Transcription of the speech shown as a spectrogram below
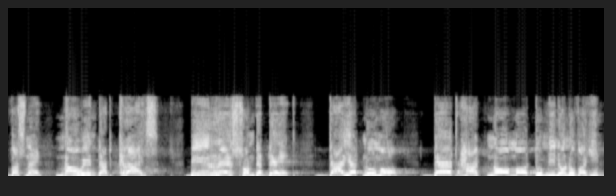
Verse 9. Knowing that Christ, being raised from the dead, dieth no more. Death had no more dominion over him.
